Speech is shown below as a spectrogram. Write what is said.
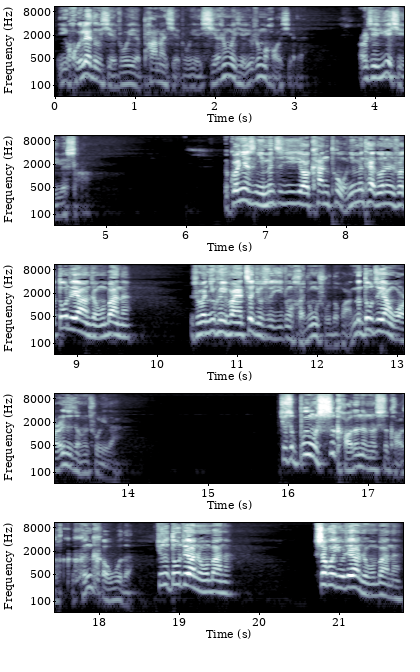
一回来都写作业，趴那写作业，写什么写？有什么好写的？而且越写越傻。关键是你们自己要看透。你们太多人说都这样怎么办呢？是吧？你可以发现这就是一种很中俗的话。那都这样，我儿子怎么处理的？就是不用思考的那种思考，很可恶的。就是都这样怎么办呢？社会就这样怎么办呢？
